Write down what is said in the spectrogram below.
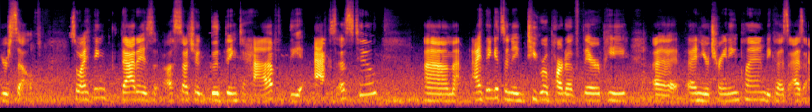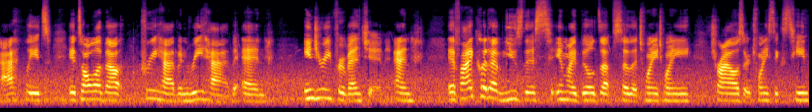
yourself. So I think that is a, such a good thing to have the access to. Um, I think it's an integral part of therapy uh, and your training plan because as athletes, it's all about prehab and rehab and injury prevention. And if I could have used this in my builds up so the 2020 trials or 2016,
